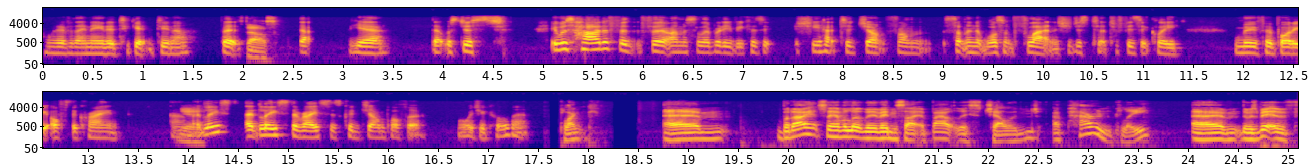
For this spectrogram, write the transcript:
whatever they needed to get dinner. But Stars. yeah, that was just it was harder for for I'm a celebrity because it, she had to jump from something that wasn't flat and she just had to physically move her body off the crane. Um, Yeah. At least at least the racers could jump off a what would you call that? plank. Um, but I actually have a little bit of insight about this challenge. Apparently, um, there was a bit of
